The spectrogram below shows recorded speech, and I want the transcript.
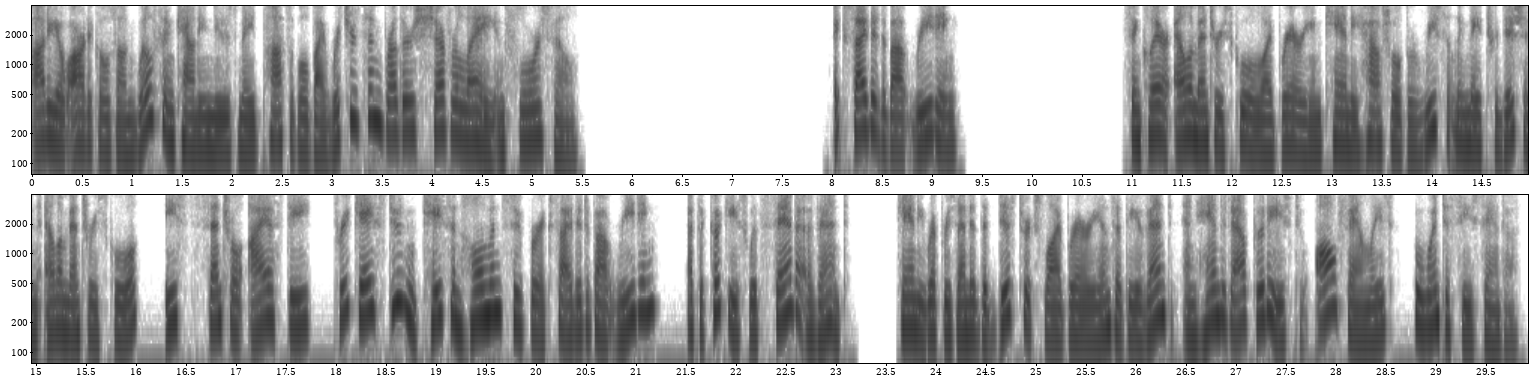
Audio articles on Wilson County News made possible by Richardson Brothers Chevrolet in Floresville. Excited about reading? Sinclair Elementary School librarian Candy Hausholder recently made Tradition Elementary School, East Central ISD, pre K student Kason Holman super excited about reading at the Cookies with Santa event. Candy represented the district's librarians at the event and handed out goodies to all families who went to see Santa.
